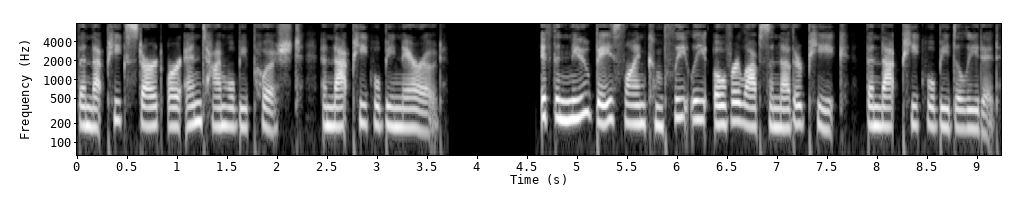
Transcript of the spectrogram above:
then that peak start or end time will be pushed, and that peak will be narrowed. If the new baseline completely overlaps another peak, then that peak will be deleted.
